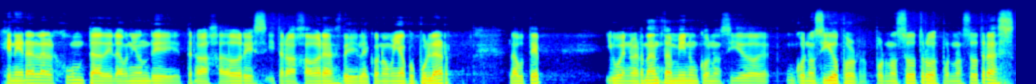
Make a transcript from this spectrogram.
general adjunta de la Unión de Trabajadores y Trabajadoras de la Economía Popular la UTEP. Y bueno, Hernán también un conocido, un conocido por, por nosotros, por nosotras,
